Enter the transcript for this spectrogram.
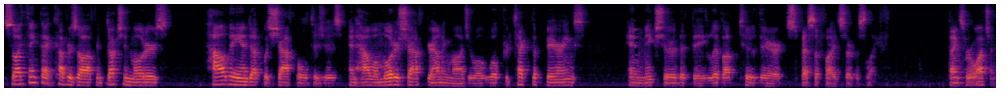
So I think that covers off induction motors, how they end up with shaft voltages, and how a motor shaft grounding module will protect the bearings and make sure that they live up to their specified service life. Thanks for watching.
